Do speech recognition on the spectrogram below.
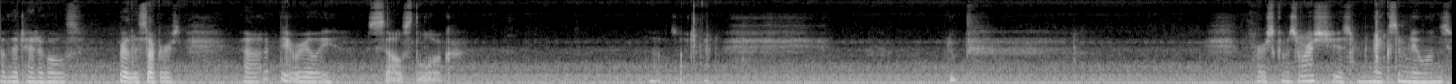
of the tentacles, or the suckers, uh, it really sells the look. No, not too bad. Bloop. Worst comes worst, you just make some new ones.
